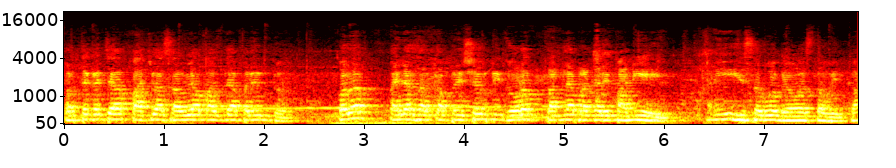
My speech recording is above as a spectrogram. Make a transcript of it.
प्रत्येकाच्या पाचव्या सहाव्या मजल्यापर्यंत परत पहिल्यासारखा प्रेशरनी जोरात चांगल्या प्रकारे पाणी येईल. आणि ही सर्व व्यवस्था होईल का?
